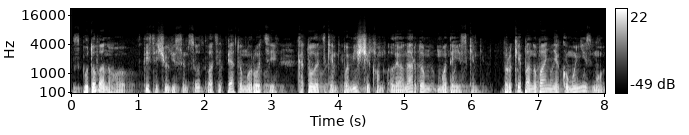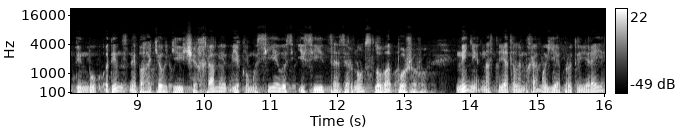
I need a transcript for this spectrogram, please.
збудованого в 1825 році католицьким поміщиком Леонардом Модейським. В роки панування комунізму він був один з небагатьох діючих храмів, в якому сіялось і сіється зерно Слова Божого. Нині настоятелем храму є протиєрей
